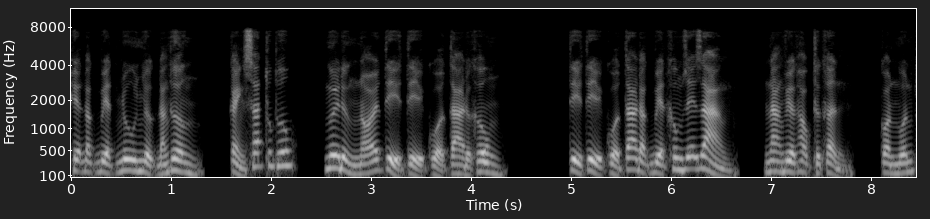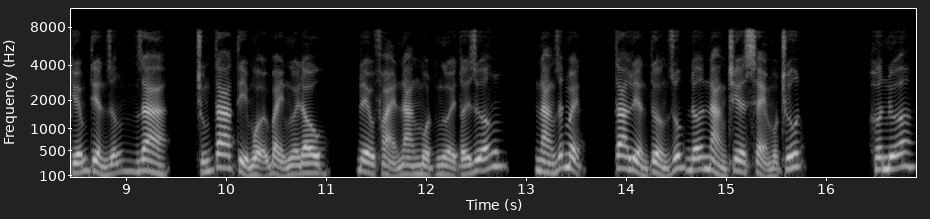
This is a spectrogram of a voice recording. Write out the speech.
hiện đặc biệt nhu nhược đáng thương, cảnh sát thúc thúc, ngươi đừng nói tỉ tỉ của ta được không? Tỉ tỉ của ta đặc biệt không dễ dàng, nàng việc học thực khẩn, còn muốn kiếm tiền dưỡng ra, chúng ta tỉ muội bảy người đâu, đều phải nàng một người tới dưỡng, nàng rất mệt, ta liền tưởng giúp đỡ nàng chia sẻ một chút. Hơn nữa,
